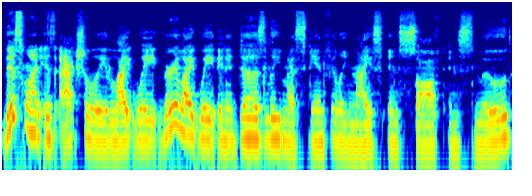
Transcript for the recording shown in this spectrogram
This one is actually lightweight, very lightweight, and it does leave my skin feeling nice and soft and smooth.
